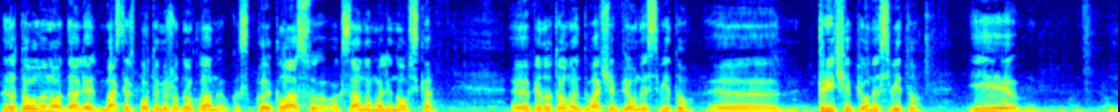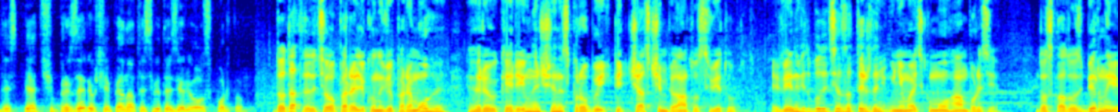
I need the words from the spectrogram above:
Підготовлено далі майстер спорту міжнародного класу Оксана Маліновська. Е, Підготовлено два чемпіони світу, е, три чемпіони світу і десь п'ять призерів чемпіонату світу з гірьового спорту. Додати до цього переліку нові перемоги героїки Рівненщини спробують під час чемпіонату світу. Він відбудеться за тиждень у німецькому гамбурзі. До складу збірної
